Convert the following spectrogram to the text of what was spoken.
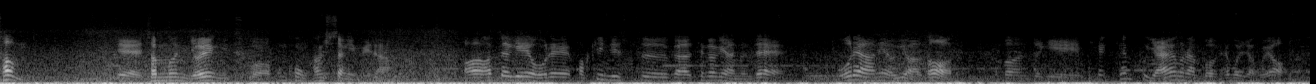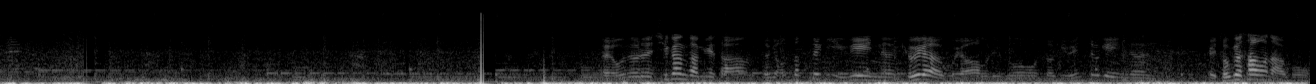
섬, 예, 전문 여행 유튜버 홍콩 광시장입니다. 아, 갑자기 올해 버킷리스트가 생각이 났는데 올해 안에 여기 와서 한번 저기 캠- 캠프 야영을 한번 해보려고요. 네, 오늘은 시간 관계상 저기 언덕배기 위에 있는 교회하고요. 그리고 저기 왼쪽에 있는 그 도교 사원하고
